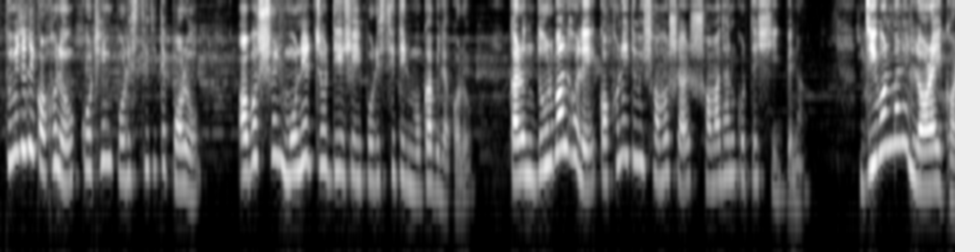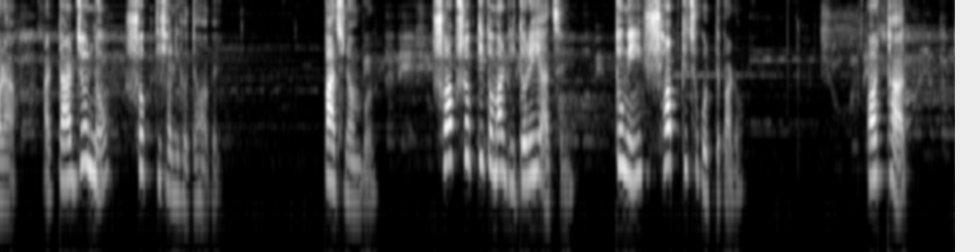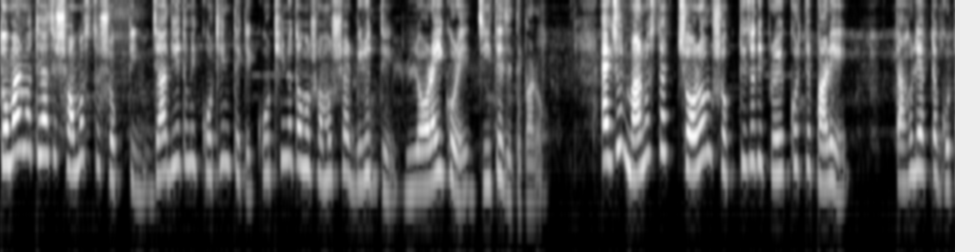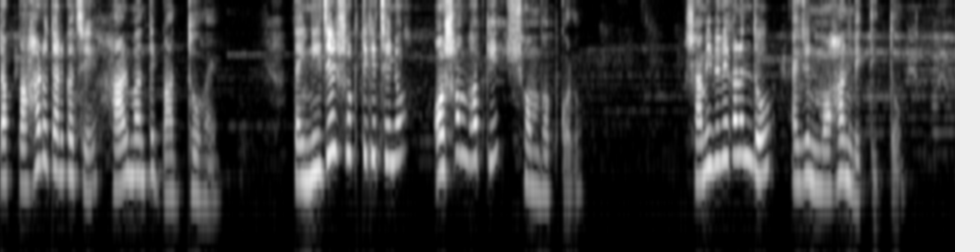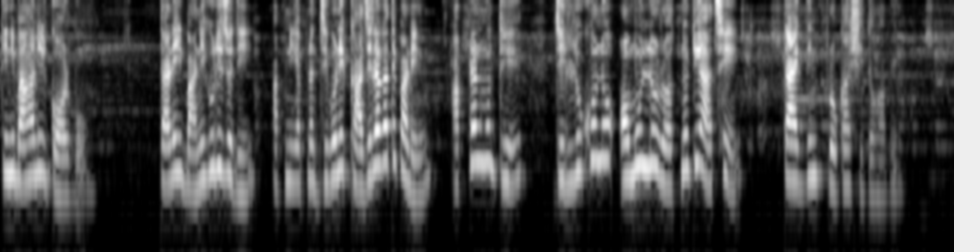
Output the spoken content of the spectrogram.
তুমি যদি কখনো কঠিন পরিস্থিতিতে পড়ো, অবশ্যই মনের জোর দিয়ে সেই পরিস্থিতির মোকাবিলা করো। কারণ দুর্বল হলে কখনোই তুমি সমস্যার সমাধান করতে শিখবে না। জীবন মানে লড়াই করা, আর তার জন্য শক্তিশালী হতে হবে। পাঁচ নম্বর, সব শক্তি তোমার ভিতরেই আছে। তুমি সব কিছু করতে পারো। অর্থাৎ, তোমার মধ্যে আছে সমস্ত শক্তি যা দিয়ে তুমি কঠিন থেকে কঠিনতম সমস্যার বিরুদ্ধে লড়াই করে জিতে যেতে পারো। একজন মানুষ তার চরম শক্তি যদি প্রয়োগ করতে পারে, তাহলে একটা গোটা পাহাড়ও তার কাছে হার মানতে বাধ্য হয়। তাই নিজের শক্তিকে চেনো, অসম্ভবকে সম্ভব করো। স্বামী বিবেকানন্দ একজন মহান ব্যক্তিত্ব। তিনি বাঙালির গর্ব। তার এই বাণীগুলি যদি আপনি আপনার জীবনে কাজে লাগাতে পারেন, আপনার মধ্যে যে লুকোনো অমূল্য রত্নটি আছে, তা একদিন প্রকাশিত হবে।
